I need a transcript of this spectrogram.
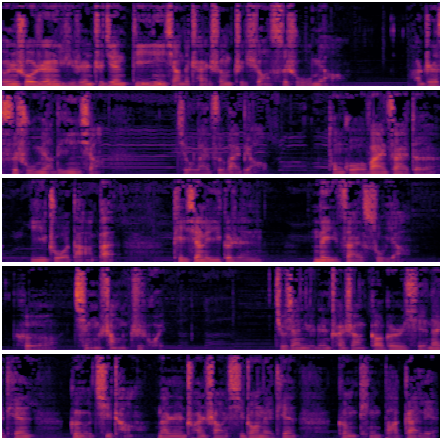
有人说，人与人之间第一印象的产生只需要四十五秒，而这四十五秒的印象。就来自外表，通过外在的衣着打扮，体现了一个人内在素养和情商智慧。就像女人穿上高跟鞋那天更有气场，男人穿上西装那天更挺拔干练。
